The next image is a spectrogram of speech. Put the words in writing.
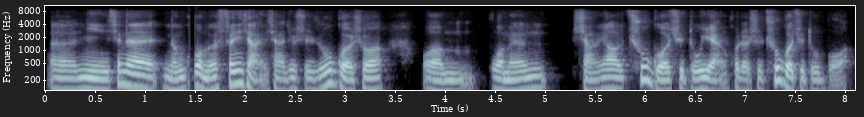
呃，你现在能跟我们分享一下，就是如果说我我们想要出国去读研，或者是出国去读博，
